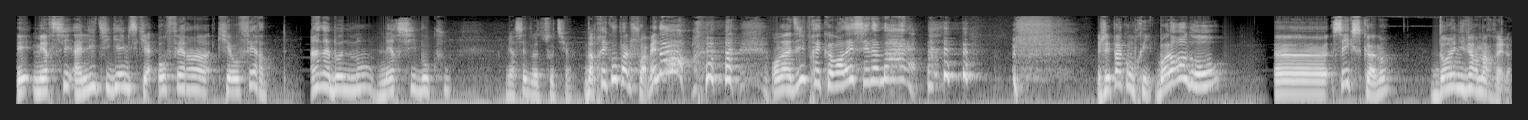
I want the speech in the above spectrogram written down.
Et merci à Litty Games qui a offert un, qui a offert un abonnement. Merci beaucoup. Merci de votre soutien. Bah préco pas le choix. Mais non On a dit précommander c'est le mal J'ai pas compris. Bon alors en gros, euh, c'est XCOM dans l'univers Marvel.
